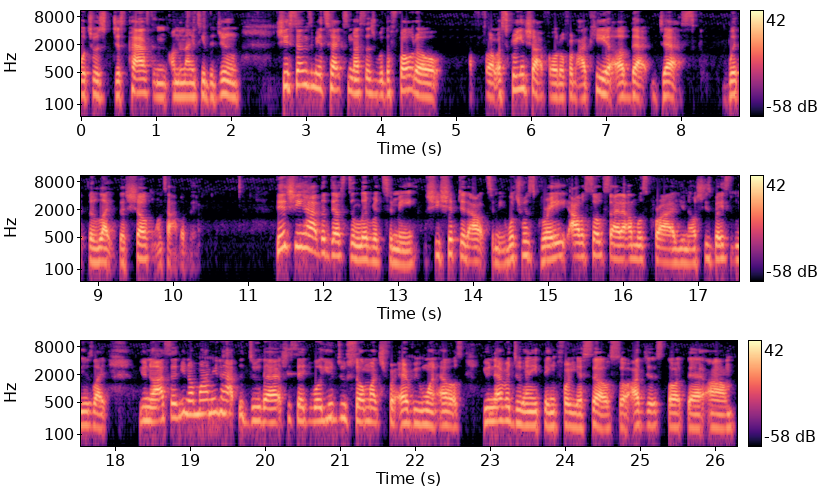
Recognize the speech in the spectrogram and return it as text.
which was just passed in, on the 19th of June, she sends me a text message with a photo from a screenshot photo from IKEA of that desk with the like the shelf on top of it. Did she have the desk delivered to me? She shipped it out to me, which was great. I was so excited, I almost cried. You know, she's basically was like, you know, I said, you know, mom, you don't have to do that. She said, well, you do so much for everyone else. You never do anything for yourself. So I just thought that, um,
